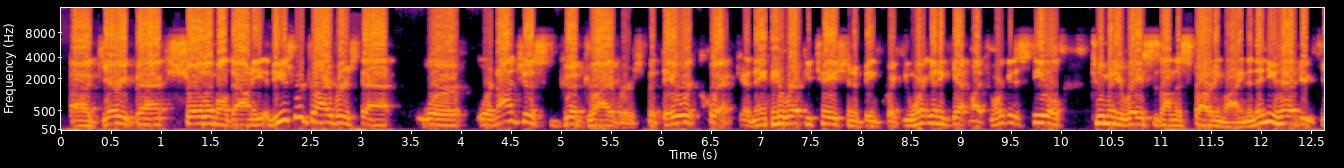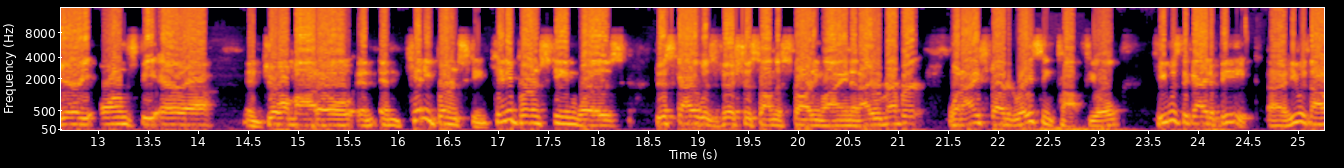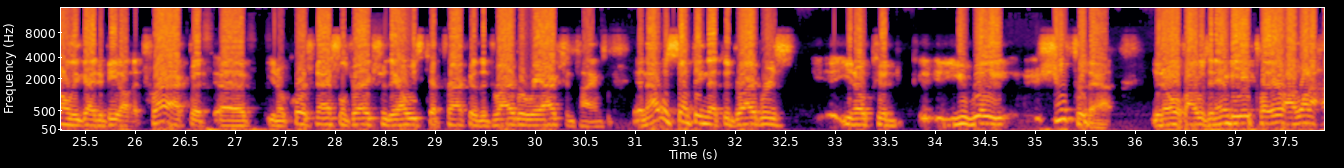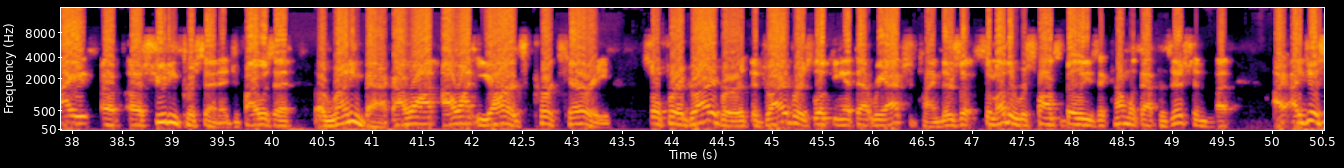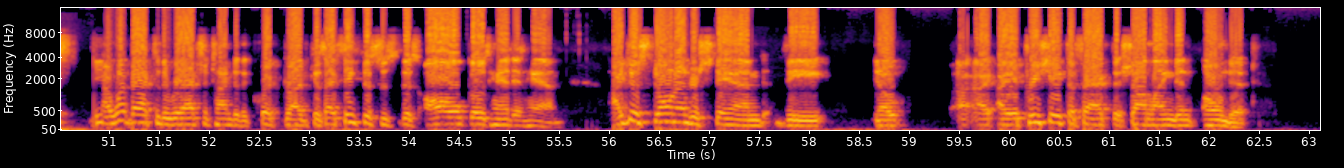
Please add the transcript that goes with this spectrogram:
uh, Gary Beck, Shirley Muldowney. These were drivers that were were not just good drivers, but they were quick, and they had a reputation of being quick. You weren't going to get much. You weren't going to steal too many races on the starting line. And then you had your Gary Ormsby era and Joe Amato and, and Kenny Bernstein. Kenny Bernstein was this guy was vicious on the starting line. And I remember when I started racing Top Fuel, he was the guy to beat. Uh, he was not only the guy to beat on the track, but uh, you know, of course, National Dragster they always kept track of the driver reaction times, and that was something that the drivers you know, could you really shoot for that? You know, if I was an NBA player, I want a high a, a shooting percentage. If I was a, a running back, I want I want yards per carry. So for a driver, the driver is looking at that reaction time. There's a, some other responsibilities that come with that position, but I, I just you know, I went back to the reaction time to the quick drive because I think this is this all goes hand in hand. I just don't understand the you know I, I appreciate the fact that Shawn Langdon owned it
